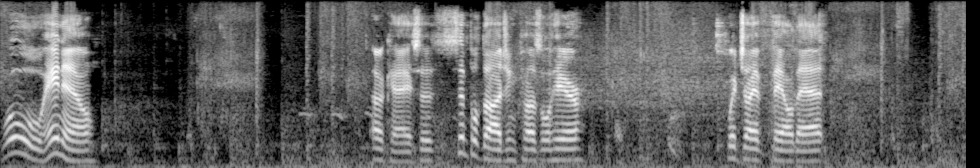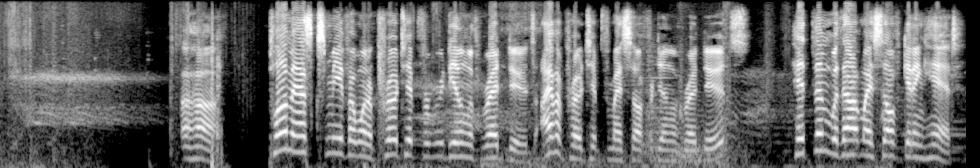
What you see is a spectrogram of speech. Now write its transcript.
Whoa, hey now. Okay, so simple dodging puzzle here, which I've failed at. Uh-huh. Plum asks me if I want a pro tip for dealing with red dudes. I have a pro tip for myself for dealing with red dudes. Hit them without myself getting hit.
